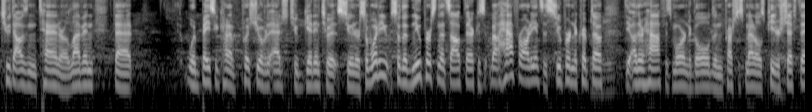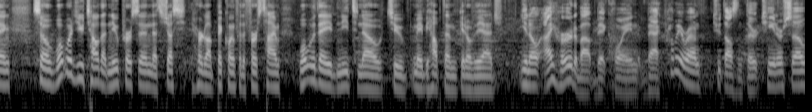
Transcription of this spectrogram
2010 or 11 that would basically kind of push you over the edge to get into it sooner. So what do you? So the new person that's out there, because about half our audience is super into crypto, the other half is more into gold and precious metals, Peter shifting. So what would you tell that new person that's just heard about Bitcoin for the first time? What would they need to know to maybe help them get over the edge? You know, I heard about Bitcoin back probably around 2013 or so,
